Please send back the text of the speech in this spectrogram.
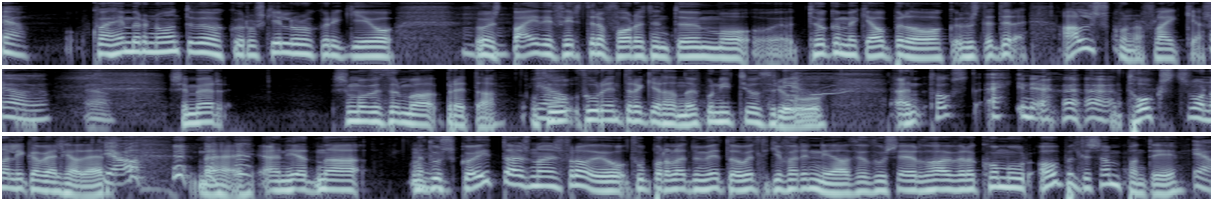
já. Hvað heimurinn vandu við okkur og skilur okkur ekki og þú veist, bæði fyrstir af forréttindum og uh, tökum ekki ábyrð á okkur veist, þetta er alls konar flækja Já, sko, já, já, sem er sem við þurfum að breyta. Og Já. þú, þú reyndir að gera þarna upp á 93 en tókst ekki nefn tókst svona líka vel hjá þér. Já, Nei, en hérna en þú skautaði svona aðeins frá því og þú bara lætum vita og vilt ekki fara inn í það því að þú segir að þú hafi verið að koma úr ábyldi sambandi. Já,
